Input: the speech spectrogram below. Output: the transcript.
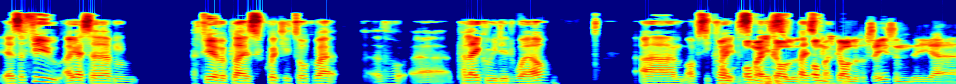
There's a few, I guess, um, a few other players quickly talk about. Uh, Pellegri did well. Um, obviously created the almost goal, space almost goal of the season. The uh,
